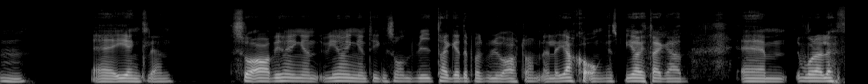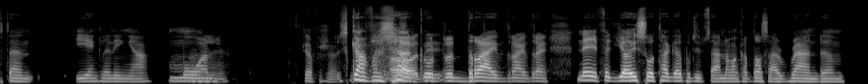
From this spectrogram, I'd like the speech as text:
Mm. eh, egentligen. Så ja, vi har, ingen, vi har ingenting sånt. Vi är taggade på att bli 18, eller jag har ångest, men jag är taggad. Ehm, våra löften, egentligen inga. Mål, Nej. Skaffa körkort. skaffa Ja, körkort det- och drive, drive, drive. Nej, för jag är så taggad på typ så här, när man kan ta så här random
